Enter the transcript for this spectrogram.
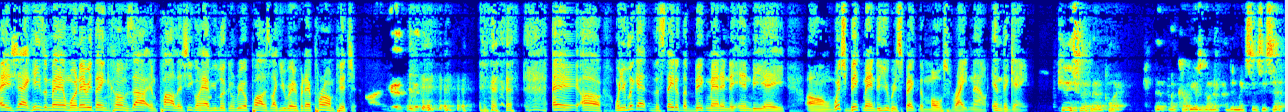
hey, Shaq, he's a man when everything comes out in polish, he gonna have you looking real polished like you ready for that prom picture. Good, good. hey, uh, when you look at the state of the big man in the NBA, um, which big man do you respect the most right now in the game? Kenny Smith made a point that a couple years ago that didn't make sense. He said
